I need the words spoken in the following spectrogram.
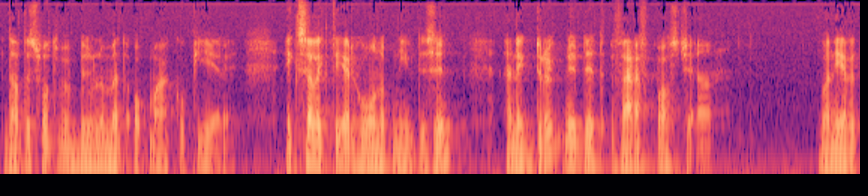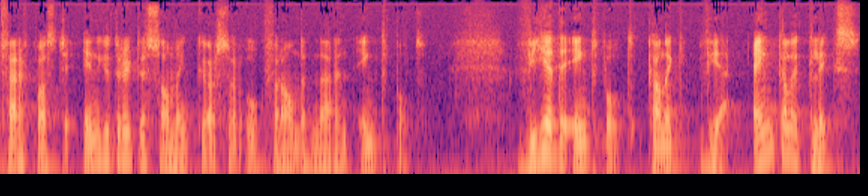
Dat is wat we bedoelen met opmaak kopiëren. Ik selecteer gewoon opnieuw de zin en ik druk nu dit verfpastje aan. Wanneer het verfpastje ingedrukt is, zal mijn cursor ook veranderen naar een inktpot. Via de inktpot kan ik via enkele kliks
